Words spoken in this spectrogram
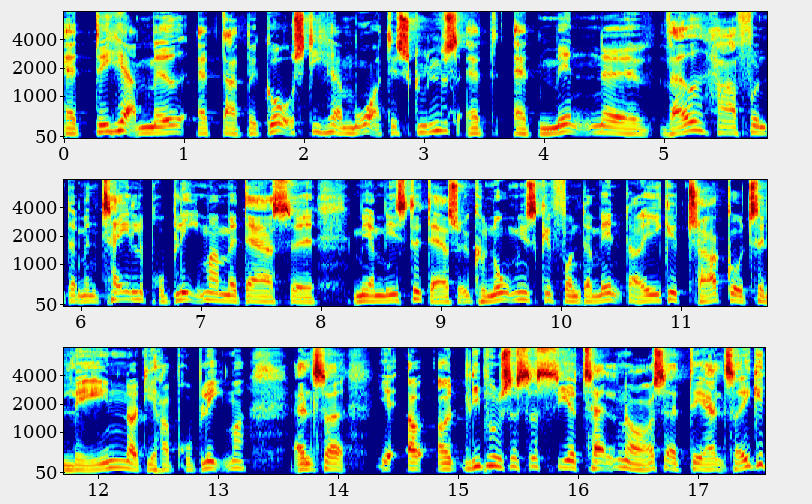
at det her med, at der begås de her mord, det skyldes, at, at mænd, øh, hvad, har fundamentale problemer med, deres, øh, med at miste deres økonomiske fundament, og ikke tør gå til lægen, når de har problemer. Altså, ja, og, og lige pludselig så siger tallene også, at det er altså ikke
